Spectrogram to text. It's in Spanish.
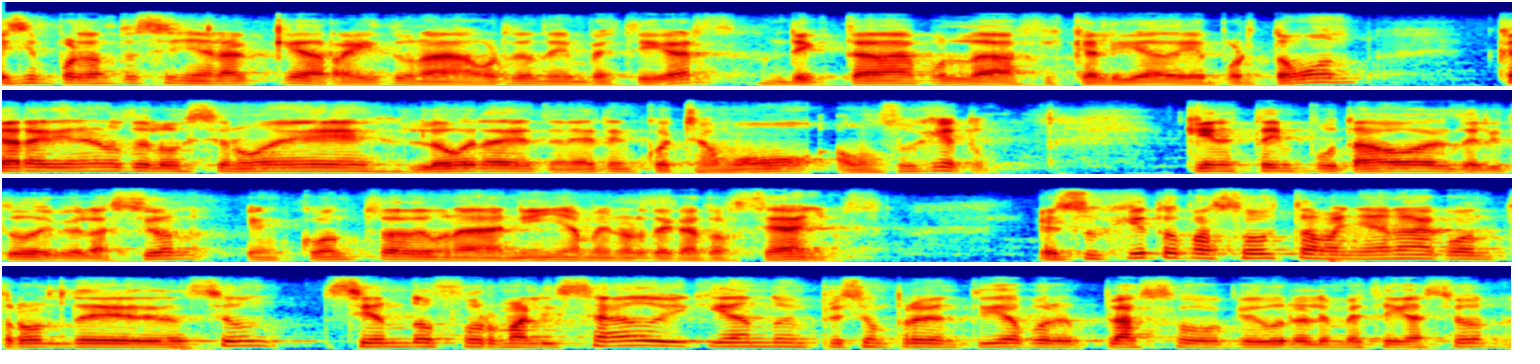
Es importante señalar que a raíz de una orden de investigar dictada por la Fiscalía de Puerto Montt, Carabineros de los 19 logra detener en Cochamó a un sujeto, quien está imputado del delito de violación en contra de una niña menor de 14 años. El sujeto pasó esta mañana a control de detención, siendo formalizado y quedando en prisión preventiva por el plazo que dura la investigación,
